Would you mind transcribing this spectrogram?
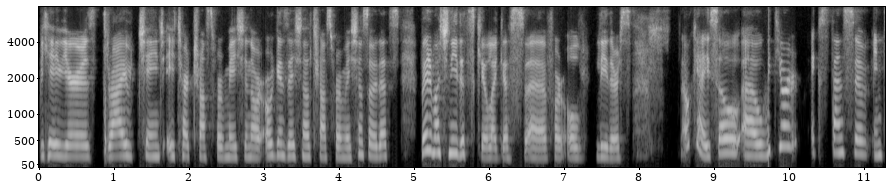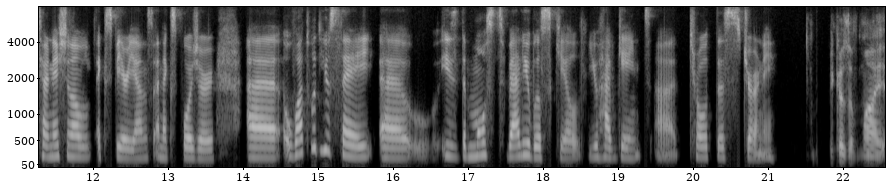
behaviors, drive change, HR transformation or organizational transformation. So that's very much needed skill, I guess, uh, for all leaders. Okay, so uh, with your extensive international experience and exposure, uh, what would you say uh, is the most valuable skill you have gained uh, throughout this journey? Because of my,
